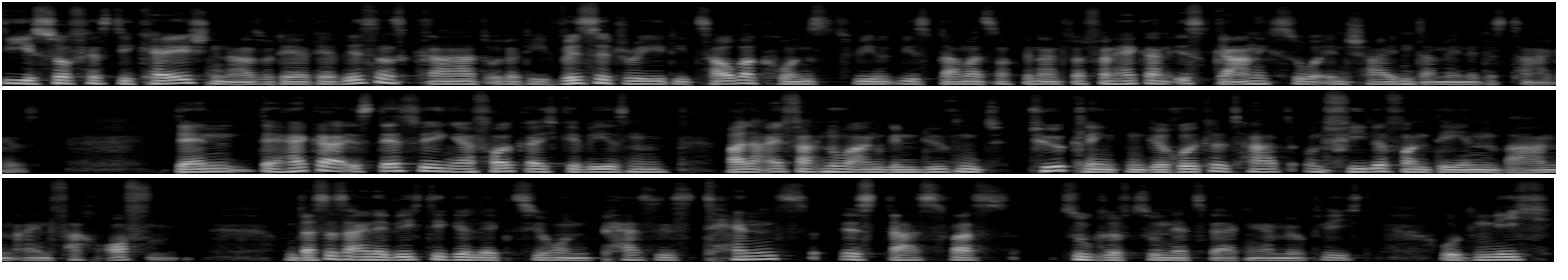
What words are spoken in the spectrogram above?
die Sophistication, also der, der Wissensgrad oder die Wizardry, die Zauberkunst, wie, wie es damals noch genannt wird, von Hackern ist gar nicht so entscheidend am Ende des Tages. Denn der Hacker ist deswegen erfolgreich gewesen, weil er einfach nur an genügend Türklinken gerüttelt hat und viele von denen waren einfach offen. Und das ist eine wichtige Lektion. Persistenz ist das, was Zugriff zu Netzwerken ermöglicht und nicht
